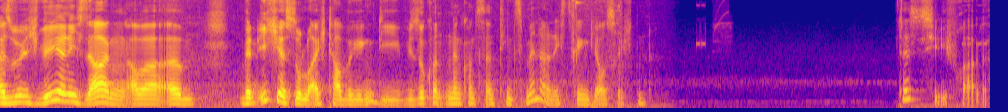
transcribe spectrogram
Also ich will ja nicht sagen, aber ähm, wenn ich es so leicht habe gegen die, wieso konnten dann Konstantins Männer nichts gegen die ausrichten? Das ist hier die Frage.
